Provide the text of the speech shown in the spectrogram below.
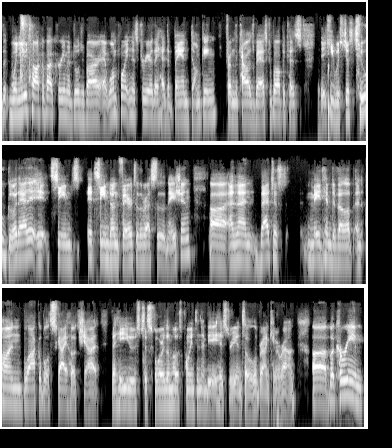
th- when you talk about Kareem Abdul-Jabbar, at one point in his career, they had to ban dunking from the college basketball because he was just too good at it. It seemed it seemed unfair to the rest of the nation, uh, and then that just made him develop an unblockable skyhook shot that he used to score the most points in NBA history until LeBron came around. Uh, but Kareem,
